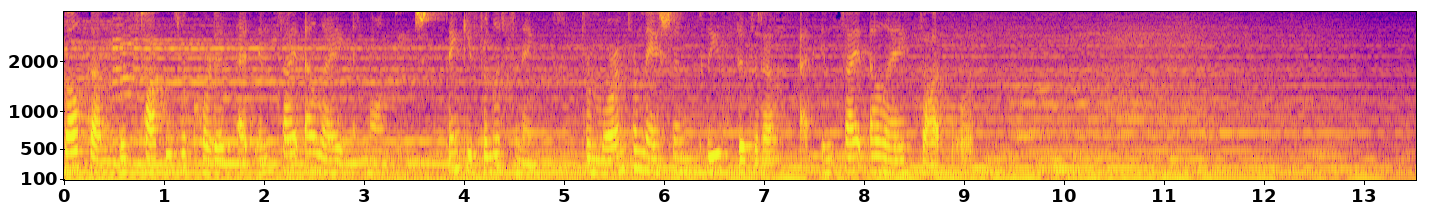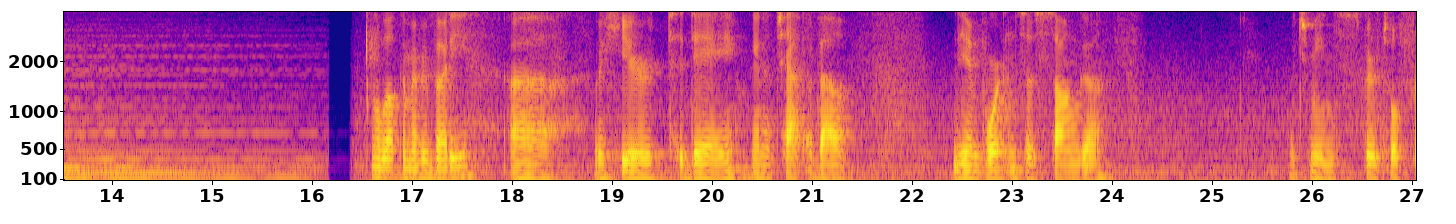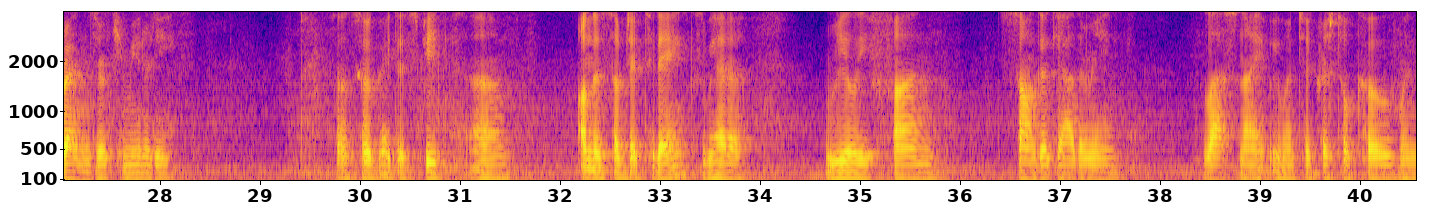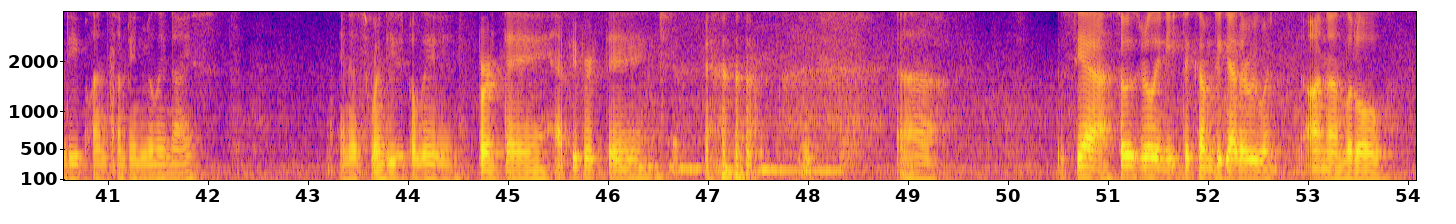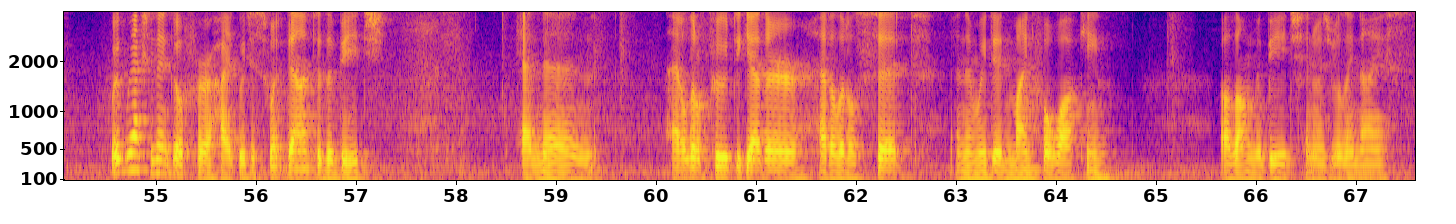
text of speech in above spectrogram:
Welcome. This talk was recorded at Insight LA in Long Beach. Thank you for listening. For more information, please visit us at insightla.org. Well, welcome, everybody. Uh, we're here today. We're going to chat about the importance of Sangha, which means spiritual friends or community. So it's so great to speak um, on this subject today because we had a really fun Sangha gathering last night. We went to Crystal Cove. Wendy planned something really nice. And it's Wendy's belated birthday. Happy birthday. uh, yeah, so it was really neat to come together. We went on a little, we, we actually didn't go for a hike. We just went down to the beach and then had a little food together, had a little sit, and then we did mindful walking along the beach, and it was really nice.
